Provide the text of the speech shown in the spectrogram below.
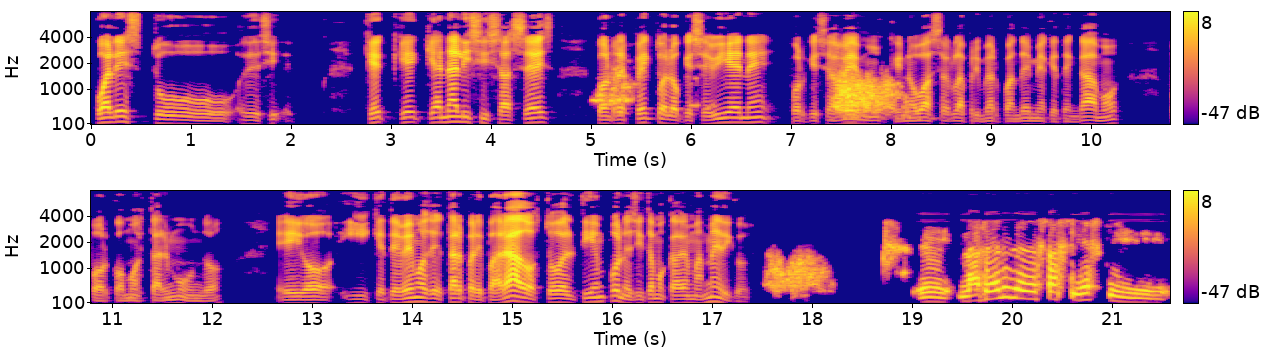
¿cuál es tu... ¿qué, qué, qué análisis haces con respecto a lo que se viene? Porque sabemos que no va a ser la primera pandemia que tengamos por cómo está el mundo. y que debemos de estar preparados todo el tiempo, necesitamos cada vez más médicos. Eh, la realidad es así, es que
